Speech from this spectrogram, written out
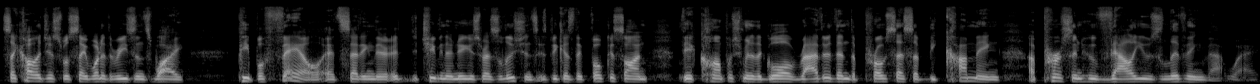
Psychologists will say one of the reasons why people fail at setting their achieving their new year's resolutions is because they focus on the accomplishment of the goal rather than the process of becoming a person who values living that way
